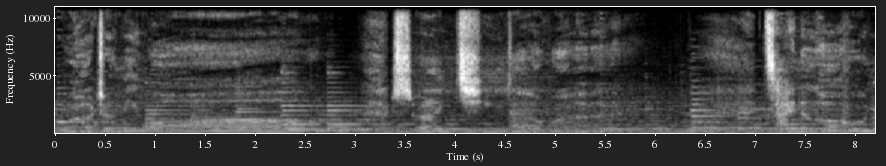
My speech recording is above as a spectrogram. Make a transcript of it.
如何证明我深情的才能呵护你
